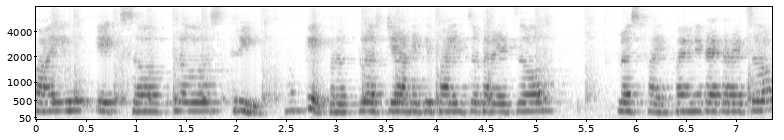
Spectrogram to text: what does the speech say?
five X plus three okay परत प्लस जे आहे ते फाईव्हचं करायचं. प्लस फाईव्ह फाईव्हने काय करायचं?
